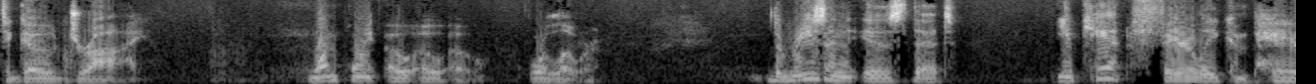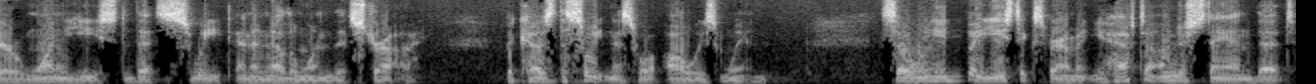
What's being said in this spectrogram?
to go dry 1.000 or lower. The reason is that you can't fairly compare one yeast that's sweet and another one that's dry because the sweetness will always win. So when you do a yeast experiment, you have to understand that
